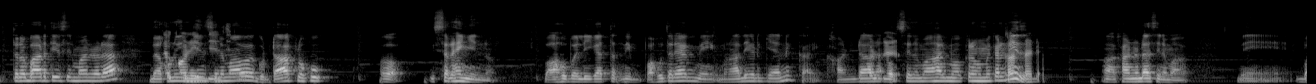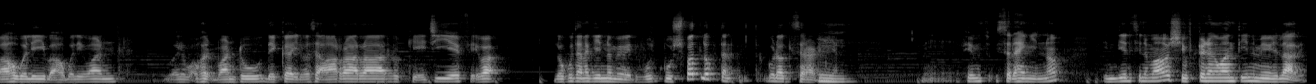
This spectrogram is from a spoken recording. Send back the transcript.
උත්තර භාරතය සිනමාන් වඩා දකුණු ඉන්දියන් සිනමාව ගොඩාක් ලොකු ඉන්න බාහුබලි ගත්තත් පහුතරයක් මේ මනාදකට කියන්න? කණ්ඩාන සිනමාහල් මොකරහම කරන්නට කණඩා සිනමාව. මේ බාහුබලි බාහුබලිවන් වන්ට දෙක ඉවස ආරාර් කජF ඒවා ලොකු තැනකින්න මේ පුෂ්පත් ලොක් තැන ගොඩක් සරට ෆිල්ම් ඉසරහැන් ඉන්න ඉන්දියන් සිනමාව ශිප්ට නවන්තින මේ වෙලාවේ.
